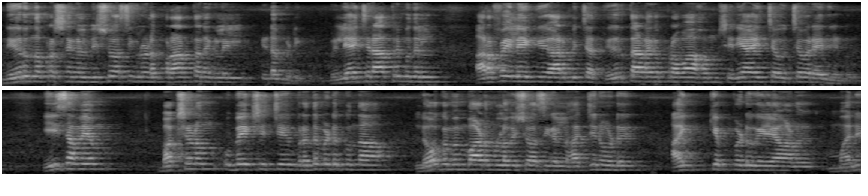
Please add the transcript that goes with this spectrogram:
നീറുന്ന പ്രശ്നങ്ങൾ വിശ്വാസികളുടെ പ്രാർത്ഥനകളിൽ ഇടം പിടിക്കും. വെള്ളിയാഴ്ച രാത്രി മുതൽ അറഫയിലേക്ക് ആരംഭിച്ച തീർത്ഥാടക പ്രവാഹം ശനിയാഴ്ച ഉച്ചവരെ നീണ്ടു. ഈ സമയം ഭക്ഷണം ഉപേക്ഷിച്ച് വ്രതമെടുക്കുന്ന ലോകമെമ്പാടുമുള്ള വിശ്വാസികൾ ഹജ്ജിനോട് ഐക്യപ്പെടുകയാണ്. മനു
